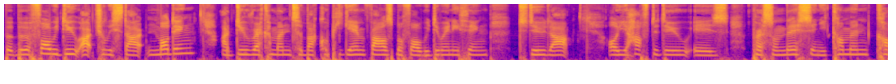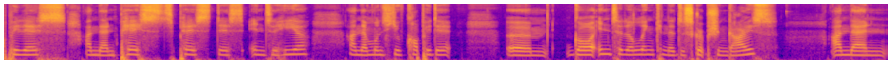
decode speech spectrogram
but, but before we do actually start modding, I do recommend to back up your game files before we do anything. To do that, all you have to do is press on this in your common, copy this, and then paste paste this into here. And then once you've copied it, um, go into the link in the description, guys and then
